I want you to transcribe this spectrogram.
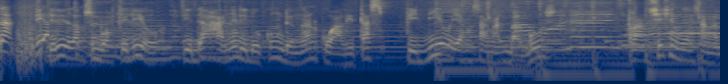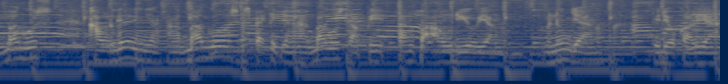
Nah, di jadi dalam sebuah video tidak hanya didukung dengan kualitas video yang sangat bagus, transition yang sangat bagus, color grading yang sangat bagus, perspektif yang sangat bagus, tapi tanpa audio yang menunjang video kalian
